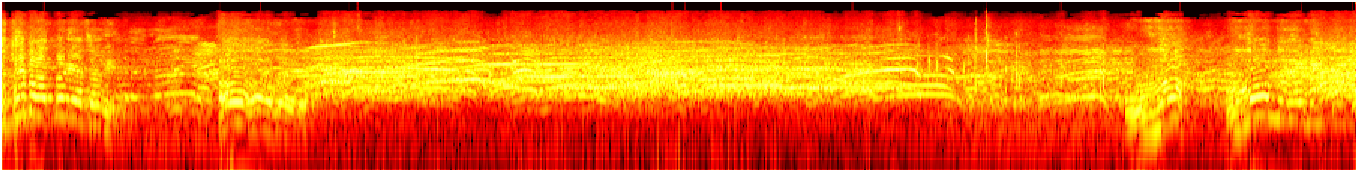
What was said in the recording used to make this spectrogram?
उसने बहुत बढ़िया चलिए वाह वाह मेरे मित्र।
